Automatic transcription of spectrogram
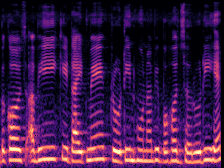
बिकॉज़ अभी की डाइट में प्रोटीन होना भी बहुत ज़रूरी है।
